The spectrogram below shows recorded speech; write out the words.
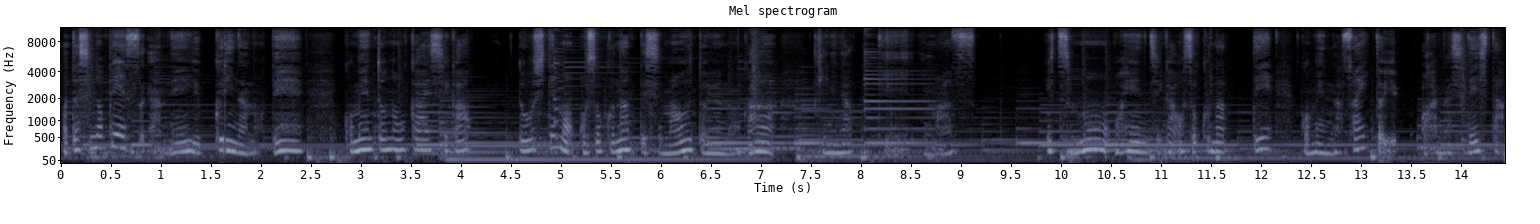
私のペースがねゆっくりなのでコメントのお返しがどうしても遅くなってしまうというのが気になっています。いつもお返事が遅くなってごめんなさいというお話でした。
